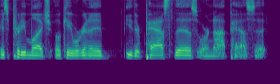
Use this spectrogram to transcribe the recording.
it's pretty much okay. We're going to either pass this or not pass it.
